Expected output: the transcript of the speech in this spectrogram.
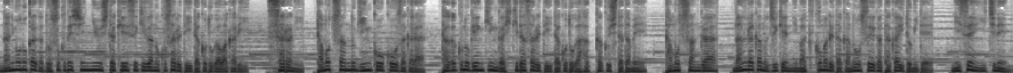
何者かが土足で侵入した形跡が残されていたことがわかり、さらに保さんの銀行口座から多額の現金が引き出されていたことが発覚したため、保さんが何らかの事件に巻き込まれた可能性が高いとみて、2001年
